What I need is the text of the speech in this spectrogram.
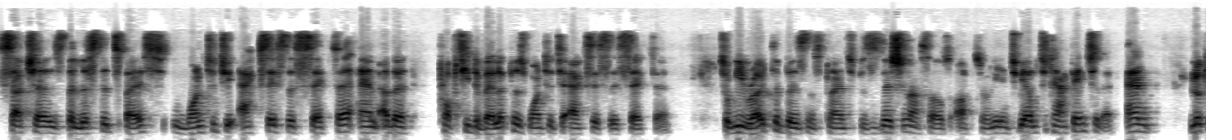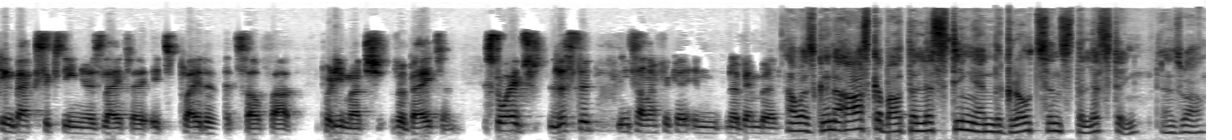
such as the listed space wanted to access this sector and other property developers wanted to access this sector. So we wrote the business plan to position ourselves optimally and to be able to tap into that. And looking back 16 years later, it's played itself out pretty much verbatim. Stor-Age listed in South Africa in November. I was going to ask about the listing and the growth since the listing as well.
